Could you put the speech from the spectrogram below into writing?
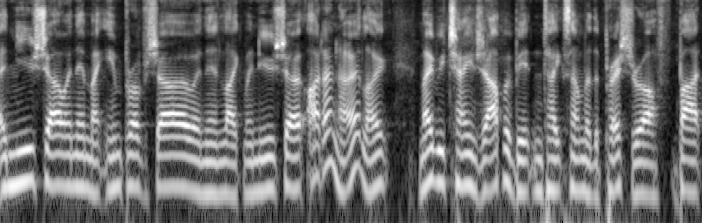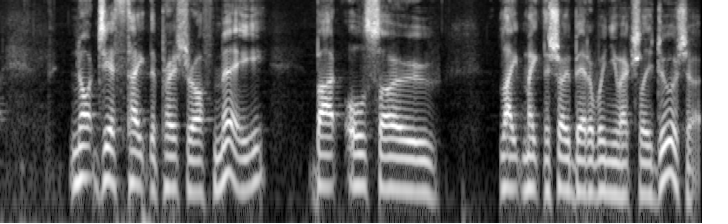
a new show and then my improv show and then like my new show. I don't know, like maybe change it up a bit and take some of the pressure off, but not just take the pressure off me, but also like make the show better when you actually do a show.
